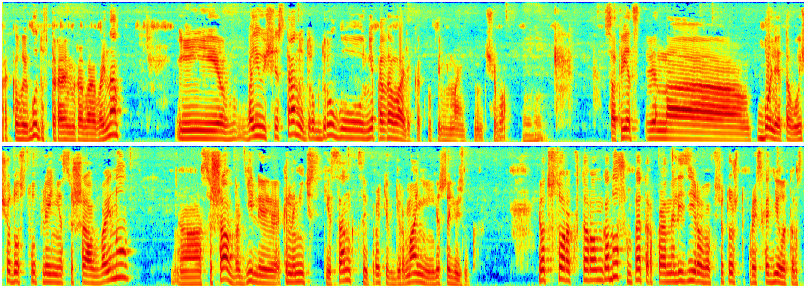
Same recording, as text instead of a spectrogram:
40-е годы, Вторая мировая война, и воюющие страны друг другу не продавали, как вы понимаете, ничего. Угу. Соответственно, более того, еще до вступления США в войну а, США вводили экономические санкции против Германии и ее союзников. И вот в 1942 году Шумпетер, проанализировав все то, что происходило там с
